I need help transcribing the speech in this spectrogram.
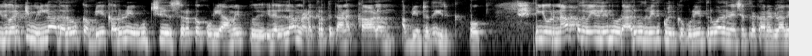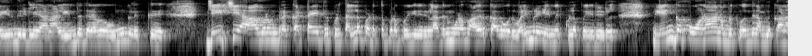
இது வரைக்கும் இல்லாத அளவுக்கு அப்படியே கருணை ஊற்றி சுரக்கக்கூடிய அமைப்பு இதெல்லாம் நடக்கிறதுக்கான காலம் அப்படின்றது இருக்கு. ஓகே நீங்கள் ஒரு நாற்பது வயதுலேருந்து ஒரு அறுபது வயதுக்குள் இருக்கக்கூடிய திருவாதிரை நட்சத்திரக்காரர்களாக இருந்தீர்களே ஆனால் இந்த தடவை உங்களுக்கு ஜெயிச்சே ஆகணும்ன்ற கட்டாயத்திற்குள் தள்ளப்படுத்தப்பட போகிறீர்கள். அதன் மூலம் அதற்காக ஒரு வழிமுறைகளை மேற்கொள்ள போகிறீர்கள். எங்க போனா நம்மளுக்கு வந்து நம்மளுக்கான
